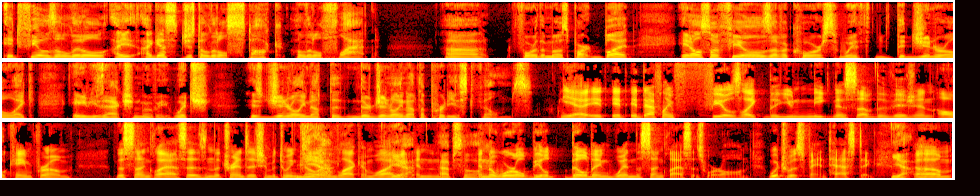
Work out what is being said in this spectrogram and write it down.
it feels a little, I, I guess just a little stock, a little flat, uh, for the most part, but it also feels of a course with the general like 80s action movie, which is generally not the, they're generally not the prettiest films. Yeah, it, it, it definitely feels like the uniqueness of the vision all came from the sunglasses and the transition between color Yeah. and black and white Yeah, and absolutely. and the world build, building when the sunglasses were on, which was fantastic. Yeah. Um,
